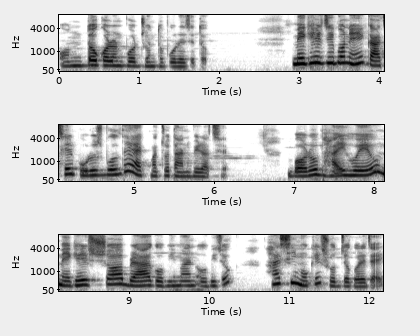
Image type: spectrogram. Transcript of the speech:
অন্তঃকরণ পর্যন্ত পড়ে যেত। মেঘের জীবনে কাছের পুরুষ বলতে একমাত্র তানভীর আছে। বড় ভাই হয়েও মেঘের সব রাগ, অভিমান, অভিযোগ হাসি মুখে সহ্য করে যায়।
